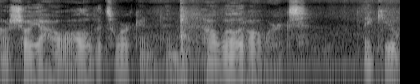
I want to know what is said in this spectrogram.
I'll show you how all of it's working and how well it all works. Thank you.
